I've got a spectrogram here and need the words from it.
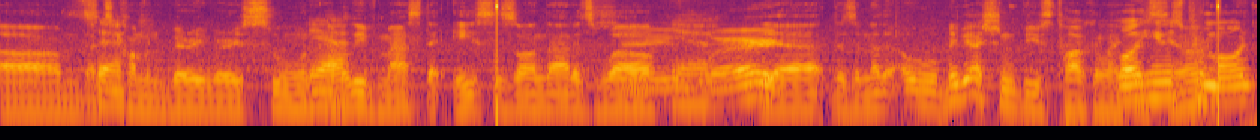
Um, that's Sick. coming very very soon. I believe Masta Ace is on that as well. Say Yeah. Word. Yeah, there's another. Oh, maybe I shouldn't be talking like this. well, this. he was you know? promoting.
